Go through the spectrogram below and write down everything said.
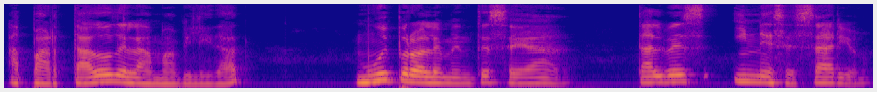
apartado de la amabilidad. Muy probablemente sea tal vez innecesario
